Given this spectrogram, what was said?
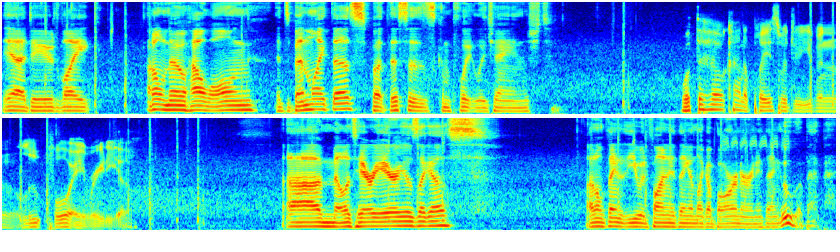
Yeah, dude, like, I don't know how long it's been like this, but this has completely changed. What the hell kind of place would you even loot for a radio? Uh, military areas, I guess. I don't think that you would find anything in like a barn or anything. Ooh, a backpack.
